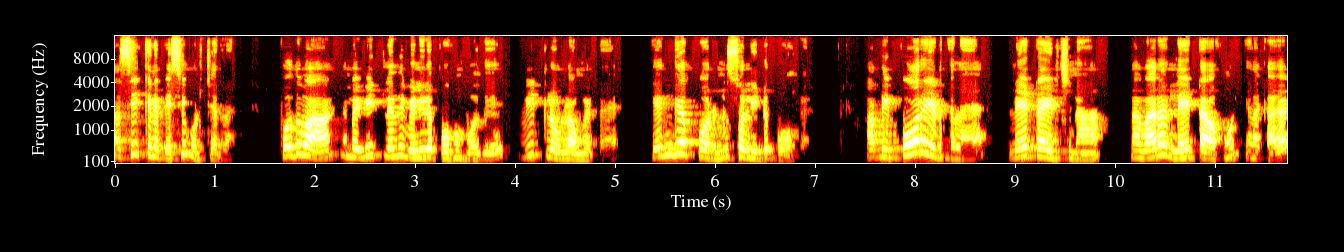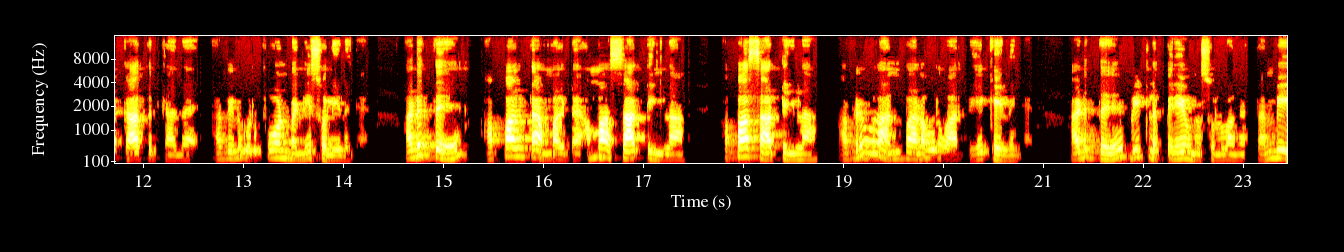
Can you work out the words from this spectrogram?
நான் சீக்கிரம் பேசி முடிச்சிடுறேன். பொதுவாக நம்ம வீட்டிலேருந்து வெளியில் போகும்போது வீட்டில் உள்ளவங்ககிட்ட எங்கே போகிறேன்னு சொல்லிட்டு போங்க. அப்படி போகிற இடத்துல லேட் ஆயிடுச்சுன்னா நான் வர லேட் ஆகும் எனக்காக காத்திருக்காத அப்படின்னு ஒரு ஃபோன் பண்ணி சொல்லிடுங்க. அடுத்து அப்பாக்கிட்ட அம்மாக்கிட்ட அம்மா அம்மா சாப்பிட்டீங்களா? அப்பா சாப்பிட்டீங்களா? அப்படின்னு ஒரு அன்பான ஒரு வார்த்தையை கேளுங்க. அடுத்து வீட்டில் பெரியவங்க சொல்லுவாங்க தம்பி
